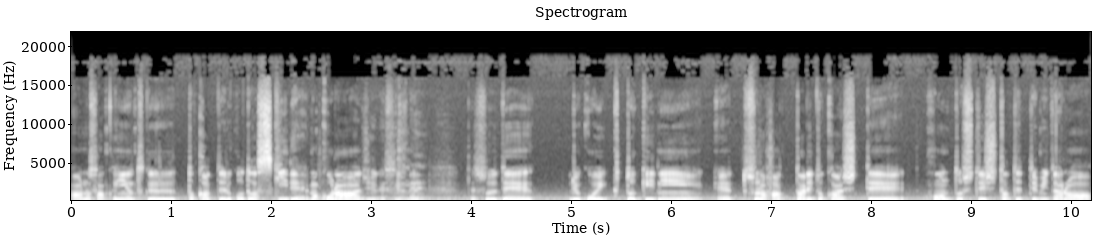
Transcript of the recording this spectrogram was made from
あの作品を作るとかっていうことが好きで、まあ、コラージュですよね。ねでそれで旅行行く時に、えっと、それ貼ったりとかして本として仕立ててみたら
